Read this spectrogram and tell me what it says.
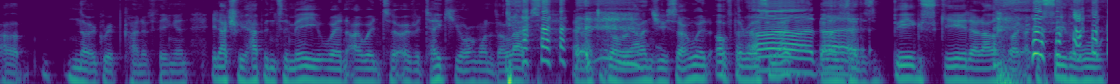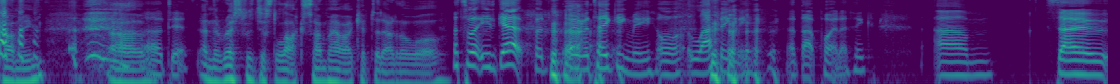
uh, no grip kind of thing, and it actually happened to me when I went to overtake you on one of the laps, and I had to go around you. So I went off the racing Oh, line, and I just had this big skid, and I was like, I could see the wall coming, um, oh dear. and the rest was just luck. Somehow I kept it out of the wall. That's what you'd get for overtaking me or lapping me at that point, I think. Um, so,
